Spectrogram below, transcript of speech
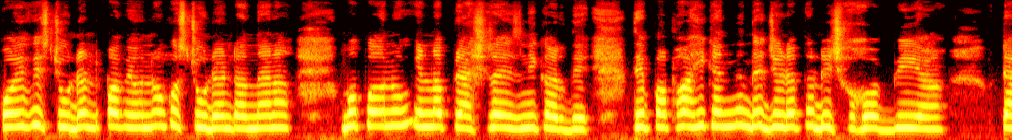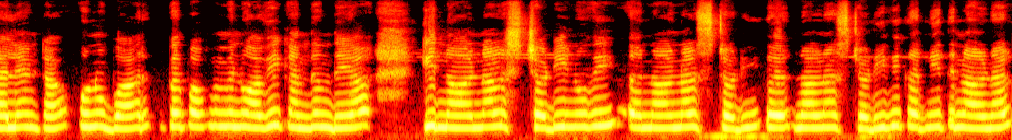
ਕੋਈ ਵੀ ਸਟੂਡੈਂਟ ਭਾਵੇਂ ਉਹਨਾਂ ਕੋਲ ਸਟੂਡੈਂਟ ਆਉਂਦਾ ਨਾ ਪਾਪਾ ਉਹਨੂੰ ਇੰਨਾ ਪ੍ਰੈਸ਼ਰਾਈਜ਼ ਨਹੀਂ ਕਰਦੇ ਤੇ ਪਾਪਾ ਹੀ ਕਹਿੰਦੇ ਹੁੰਦੇ ਜਿਹੜਾ ਤੁਹਾਡੇ ਚ ਹੌਬੀ ਆ ਟੈਲੈਂਟ ਆ ਉਹਨੂੰ ਬਾਹਰ ਪਰ ਪਾਪਾ ਮੈਨੂੰ ਆ ਵੀ ਕਹਿੰਦੇ ਹੁੰਦੇ ਆ ਕਿ ਨਾਲ ਨਾਲ ਸਟੱਡੀ ਨੂੰ ਵੀ ਅ, ਨਾਲ ਨਾਲ ਸਟੱਡੀ ਨਾਲ ਨਾਲ ਸਟੱਡੀ ਵੀ ਕਰਨੀ ਤੇ ਨਾਲ ਨਾਲ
